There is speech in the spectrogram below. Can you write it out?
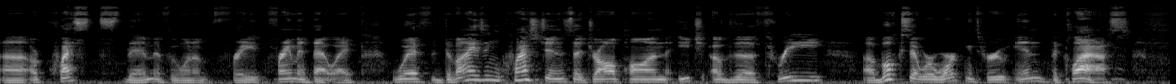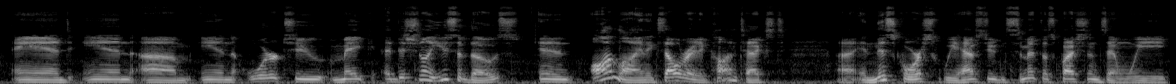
uh, or quests them, if we want to fra frame it that way, with devising questions that draw upon each of the three uh, books that we're working through in the class. And in, um, in order to make additional use of those in an online accelerated context, uh, in this course, we have students submit those questions and we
